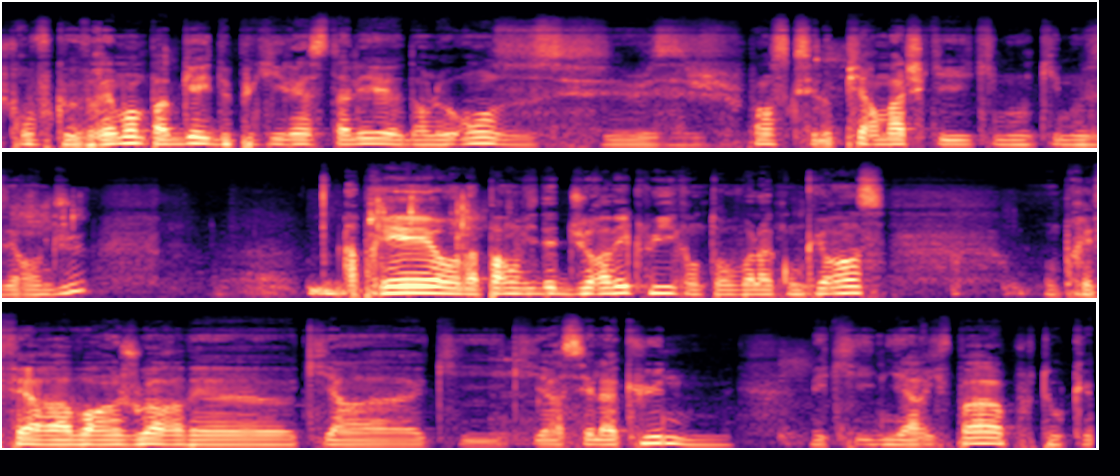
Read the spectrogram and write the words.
Je trouve que vraiment, Pape Gay, depuis qu'il est installé dans le 11, je pense que c'est le pire match qui, nous, qui nous est rendu. Après, on n'a pas envie d'être dur avec lui quand on voit la concurrence. On préfère avoir un joueur avec, euh, qui, a, qui, qui, a ses lacunes, mais qui n'y arrive pas, plutôt que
